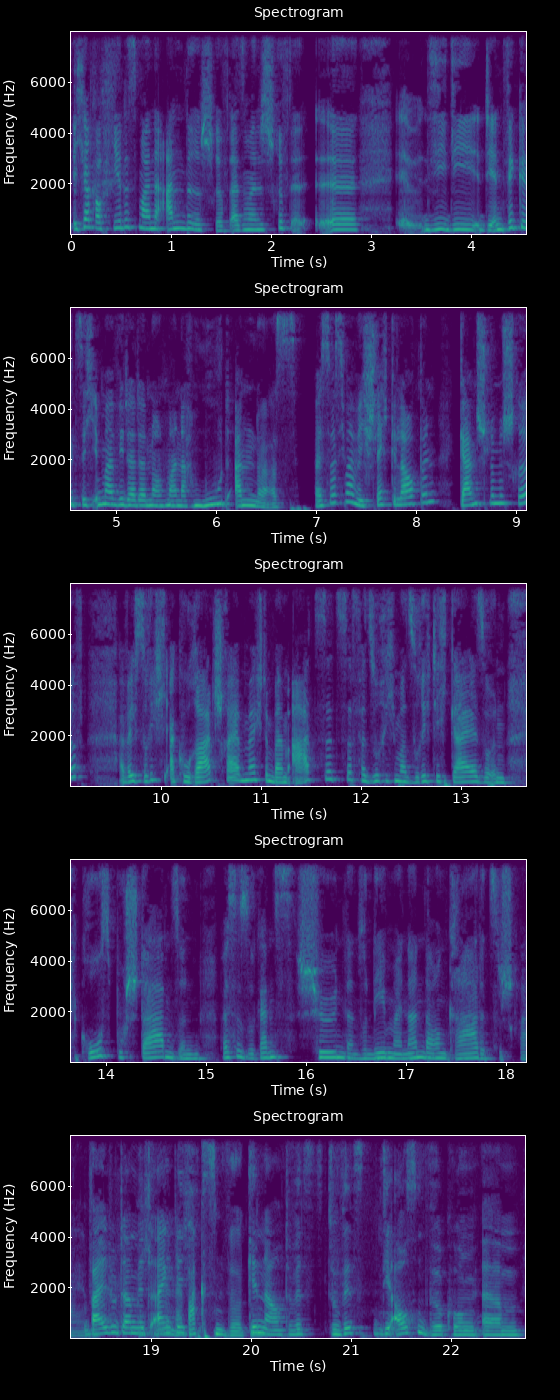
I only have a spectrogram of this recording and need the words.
Ich habe auch jedes Mal eine andere Schrift. Also meine Schrift, äh, die, die, die entwickelt sich immer wieder dann nochmal nach Mut anders. Weißt du, was ich meine? Wenn ich schlecht gelaunt bin, ganz schlimme Schrift. Aber wenn ich so richtig akkurat schreiben möchte und beim Arzt sitze, versuche ich immer so richtig geil, so in Großbuchstaben, so in, weißt du, so ganz schön dann so nebeneinander und gerade zu schreiben. Weil du damit Weil eigentlich erwachsen wirken. Genau, du willst, du willst die Außenwirkung ähm,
